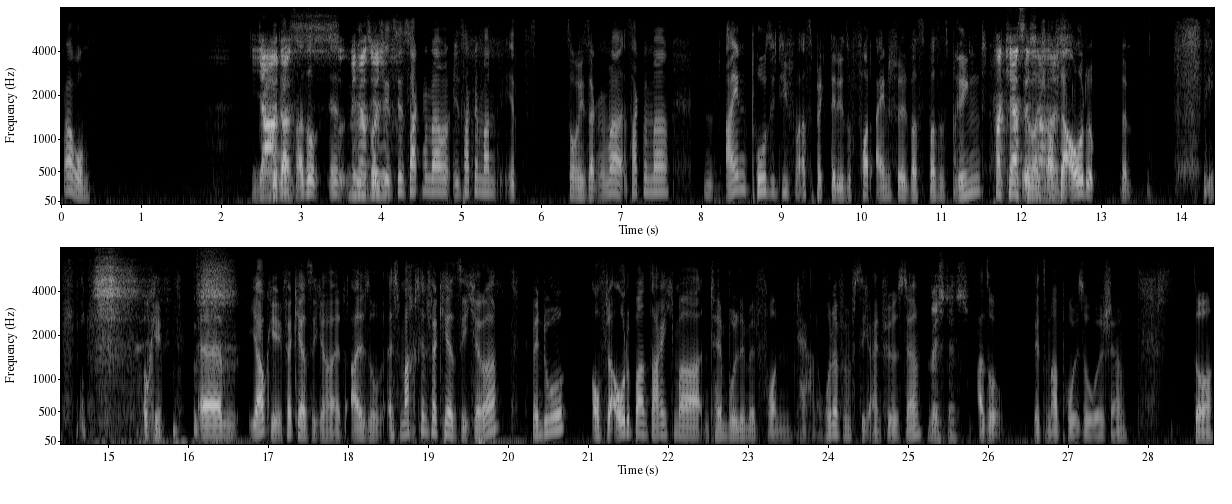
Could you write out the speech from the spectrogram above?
Warum? Ja, das, darfst also, so- äh, jetzt, solche jetzt, jetzt sag mir mal, jetzt sag mir mal, jetzt, sorry, sag mir mal, sag mir mal einen positiven Aspekt, der dir sofort einfällt, was, was es bringt, wenn man auf Verkehrssicherheit. der Auto, wenn- okay, ähm, ja okay, Verkehrssicherheit. Also, es macht den Verkehr sicherer, wenn du auf der Autobahn, sag ich mal, ein Tempolimit von, keine Ahnung, 150 einführst, ja? Richtig. Also, jetzt mal provisorisch, ja. So,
